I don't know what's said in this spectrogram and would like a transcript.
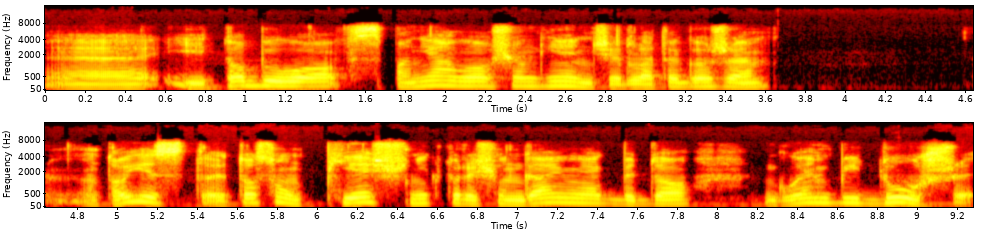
E, I to było wspaniałe osiągnięcie, dlatego że to, jest, to są pieśni, które sięgają jakby do głębi duszy.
